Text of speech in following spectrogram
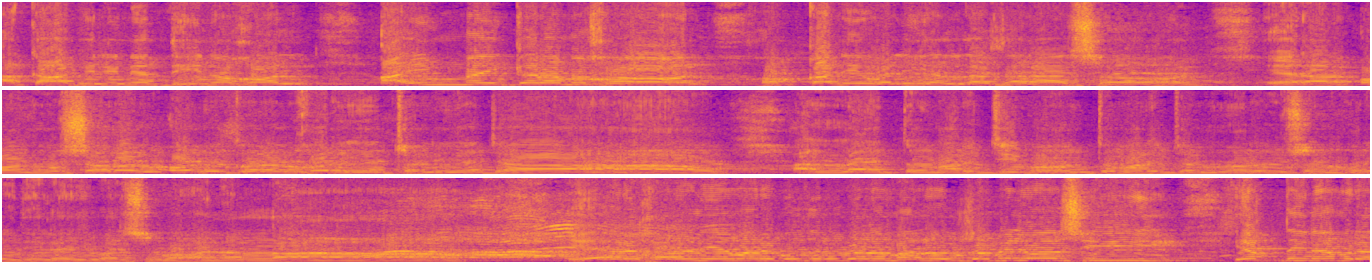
আকাবিরিনের দিন হল আল্লাহ যাও। আল্লাহ তোমার জীবন তোমার জন্ম রোশন করে দিলে এবার আল্লাহ এর কারণে আমার বুজুর্গ মানুষ জমিন আসি একদিন আমরা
